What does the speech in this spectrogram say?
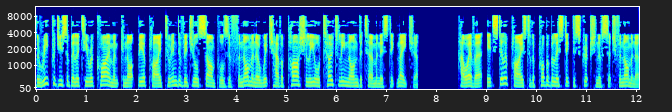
The reproducibility requirement cannot be applied to individual samples of phenomena which have a partially or totally non-deterministic nature. However, it still applies to the probabilistic description of such phenomena,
